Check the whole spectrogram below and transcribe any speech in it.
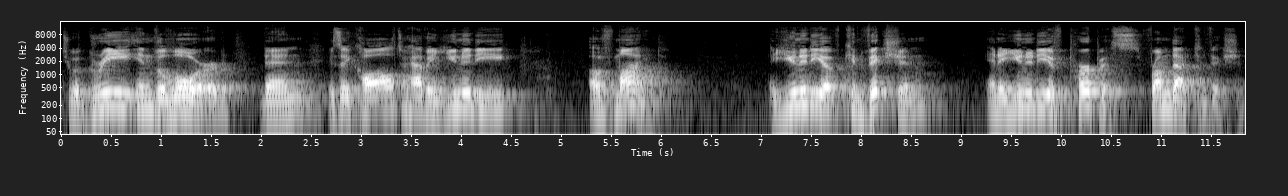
to agree in the Lord, then, is a call to have a unity of mind, a unity of conviction and a unity of purpose from that conviction.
